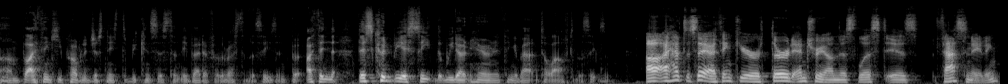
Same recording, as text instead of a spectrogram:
Um, but I think he probably just needs to be consistently better for the rest of the season. But I think this could be a seat that we don't hear anything about until after the season. Uh, I have to say, I think your third entry on this list is fascinating.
